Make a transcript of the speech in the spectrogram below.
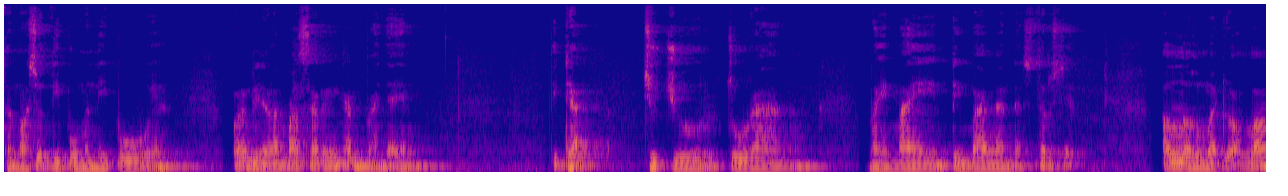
termasuk tipu menipu ya orang di dalam pasar ini kan banyak yang tidak jujur curang main-main timbangan dan seterusnya Allahumma do Allah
